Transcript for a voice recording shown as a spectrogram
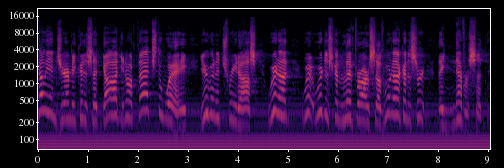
Kelly and Jeremy could have said, God, you know, if that's the way you're going to treat us. We're not, we're, we're just going to live for ourselves. We're not going to serve. They never said that.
